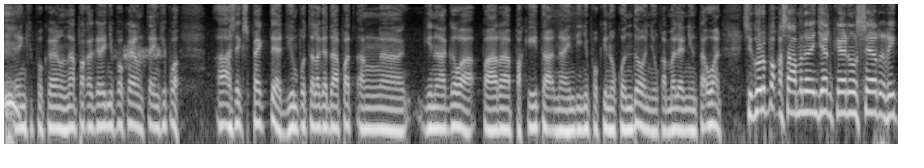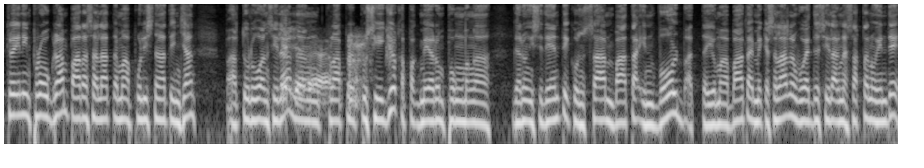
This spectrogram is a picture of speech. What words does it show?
Thank you po, Colonel. Napakagaling niyo po, Colonel. Thank you po. Uh, as expected, yun po talaga dapat ang uh, ginagawa para pakita na hindi niyo po kinukondon yung kamalian yung tauhan. Siguro po kasama na rin dyan, Colonel Sir, retraining program para sa lahat ng mga pulis natin dyan. Paturuan sila Yes, ng proper procedure kapag meron pong mga ganong insidente kung saan bata involved at yung mga bata ay may kasalanan, whether sila ang nasaktan o hindi.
